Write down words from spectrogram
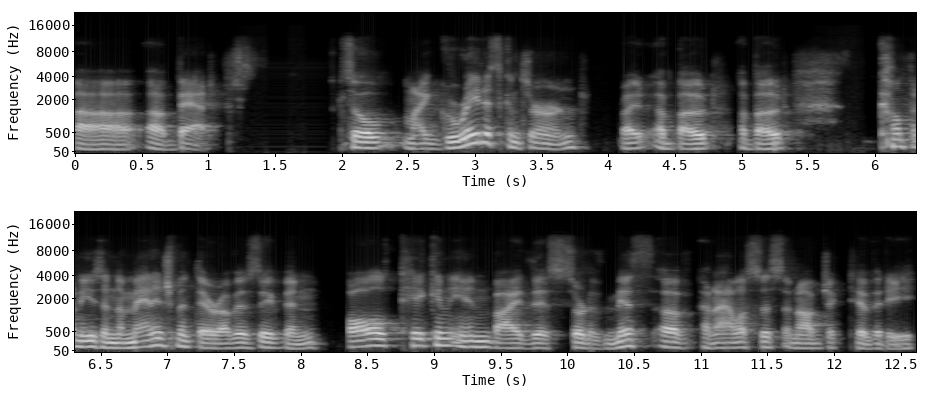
uh, uh, bet. So my greatest concern, right, about, about companies and the management thereof is they've been all taken in by this sort of myth of analysis and objectivity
